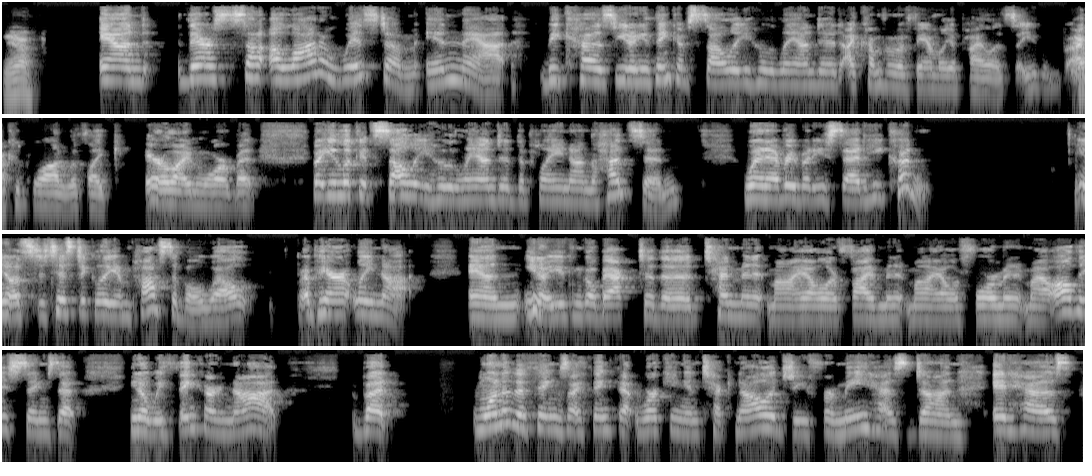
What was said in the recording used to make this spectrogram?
Yeah. and there's a lot of wisdom in that because you know you think of Sully who landed. I come from a family of pilots, so you, I could go on with like airline war, but but you look at Sully who landed the plane on the Hudson when everybody said he couldn't. You know, it's statistically impossible. Well, apparently not. And you know, you can go back to the 10 minute mile or 5 minute mile or 4 minute mile, all these things that you know we think are not but one of the things I think that working in technology for me has done, it has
